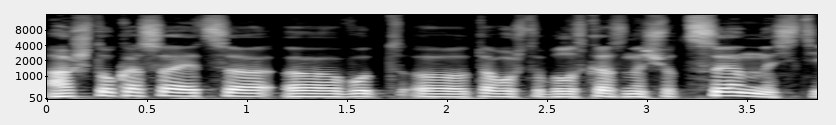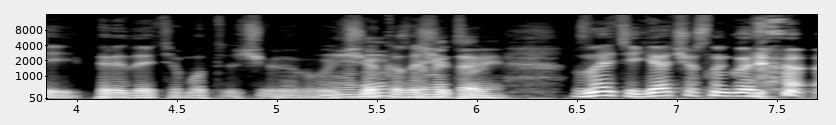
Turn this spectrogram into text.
А что касается э, вот э, того, что было сказано насчет ценностей перед этим, вот угу, человека зачитывали, знаете, я, честно говоря,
